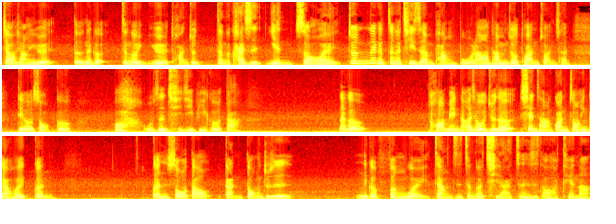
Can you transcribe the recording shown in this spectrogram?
交响乐的那个整个乐团就整个开始演奏，哎，就那个整个气势很磅礴，然后他们就突然转成第二首歌，哇，我真的起鸡皮疙瘩，那个画面感，而且我觉得现场的观众应该会更更受到感动，就是。那个氛围这样子整个起来，真的是哦天呐！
